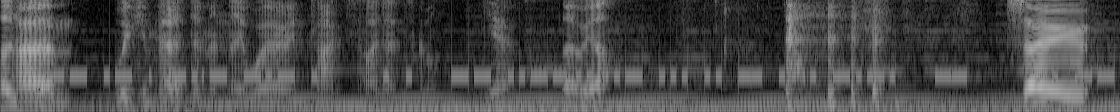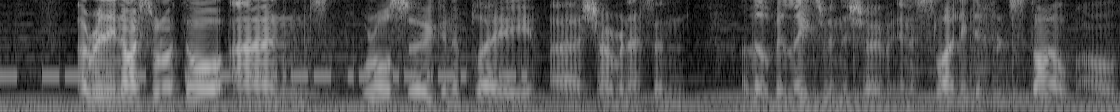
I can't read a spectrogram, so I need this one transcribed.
100%. um, We compared them, and they were in fact identical. yeah. there we are. So a really nice one I thought and we're also going to play uh, Sharon Van Etten a little bit later in the show but in a slightly different style but I'll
